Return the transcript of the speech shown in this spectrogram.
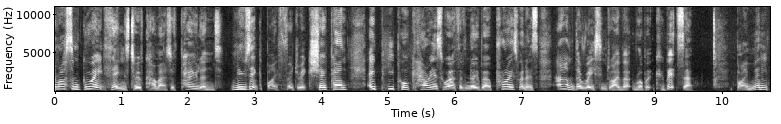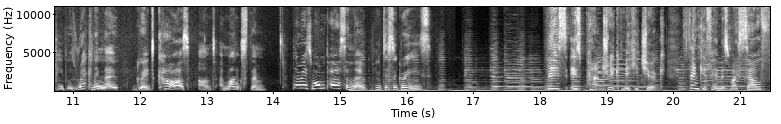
There are some great things to have come out of Poland. Music by Frederick Chopin, a people carrier's worth of Nobel Prize winners, and the racing driver Robert Kubica. By many people's reckoning, though, great cars aren't amongst them. There is one person, though, who disagrees. This is Patrick Mikiciuk. Think of him as myself,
